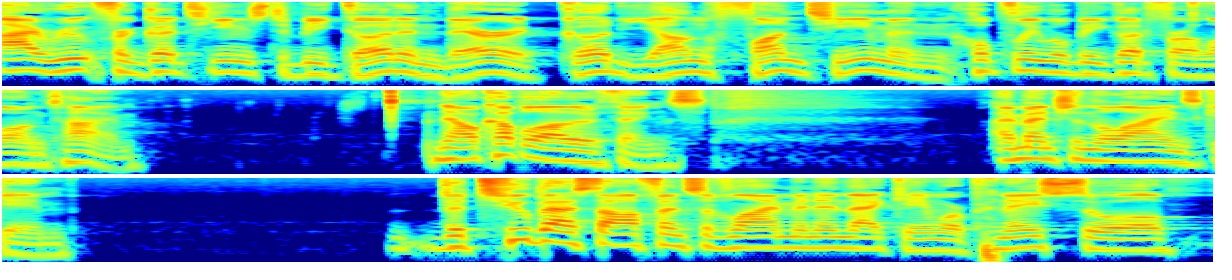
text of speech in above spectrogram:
I root for good teams to be good and they're a good young fun team and hopefully will be good for a long time. Now a couple other things. I mentioned the Lions game. The two best offensive linemen in that game were Penei Sewell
